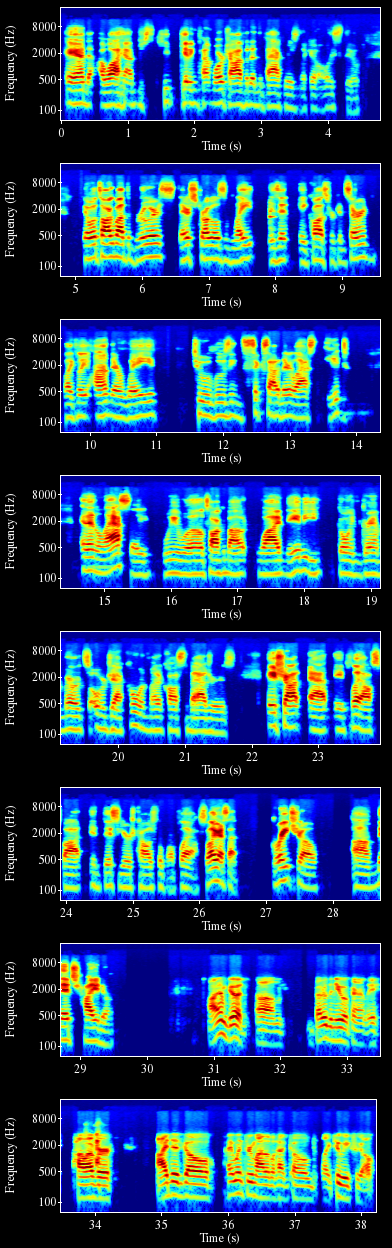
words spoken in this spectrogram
And why I'm just keep getting more confident in the Packers, like I always do. And we'll talk about the Brewers, their struggles late. Is it a cause for concern? Likely on their way to losing six out of their last eight. And then lastly, we will talk about why maybe going Graham Mertz over Jack Coan might have cost the Badgers a shot at a playoff spot in this year's college football playoffs. So, like I said, great show. Um, Mitch, how you doing? I am good. Um, better than you apparently. However, I did go. I went through my little head cold like two weeks ago,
